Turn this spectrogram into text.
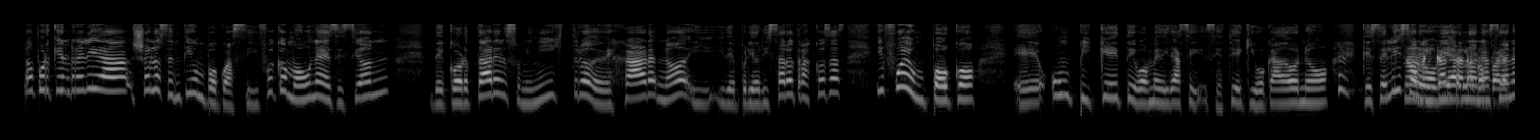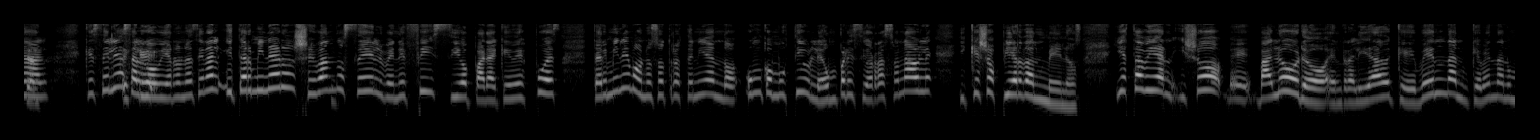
No, porque en realidad yo lo sentí un poco así. Fue como una decisión de cortar el suministro, de dejar, ¿no? Y, y de priorizar otras cosas. Y fue un poco eh, un piquete, vos me dirás si, si estoy equivocada o no, que se le hizo No, al gobierno nacional, que se le Es hace al que- gobierno nacional y terminaron llevándose el beneficio para que después terminemos nosotros teniendo un combustible a un precio razonable y que ellos pierdan menos. Y está bien, y yo eh, valoro en realidad que vendan, que vendan un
